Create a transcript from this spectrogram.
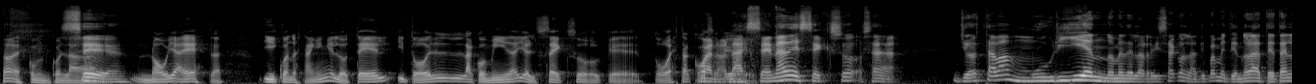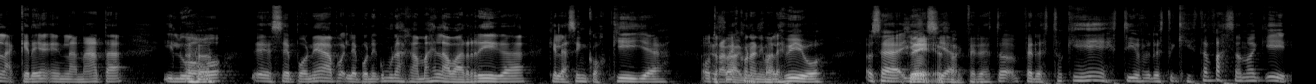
¿Sabes? Con, con la Sí. novia esta. Y cuando están en el hotel y toda la comida y el sexo, que toda esta cosa. Bueno, que- la escena de sexo, o sea, yo estaba muriéndome de la risa con la tipa metiendo la teta en la, cre- en la nata y luego eh, se pone a- le pone como unas gamas en la barriga que le hacen cosquillas, otra vez con animales exacto. vivos. O sea, yo decía, exacto. pero esto, pero esto qué es, tío, pero esto qué está pasando aquí.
